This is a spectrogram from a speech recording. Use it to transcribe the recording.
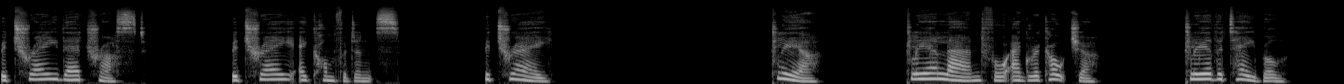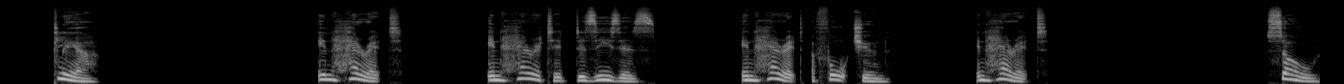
Betray their trust. Betray a confidence. Betray. Clear. Clear land for agriculture. Clear the table. Clear. Inherit. Inherited diseases. Inherit a fortune. Inherit. Sole.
